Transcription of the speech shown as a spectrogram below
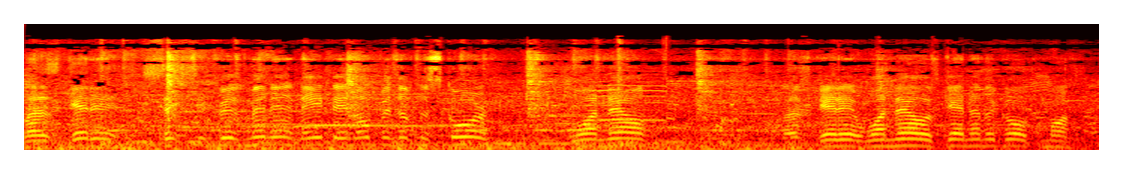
Let's get it. 65th minute. Nathan opens up the score. 1 0. Let's get it. 1 0. Let's get another goal. Come on.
